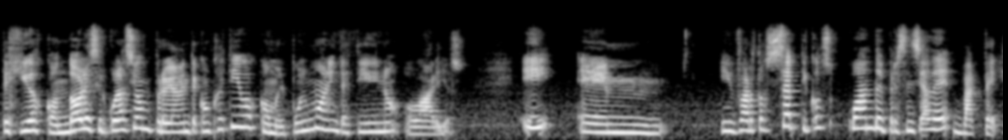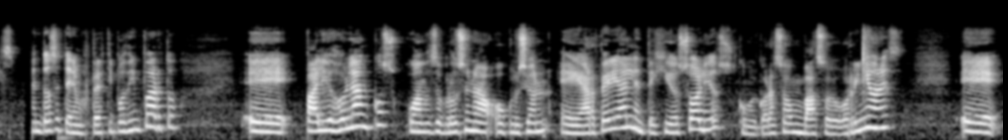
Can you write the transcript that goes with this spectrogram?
tejidos con doble circulación previamente congestivos como el pulmón, intestino, ovarios. Y em, infartos sépticos cuando hay presencia de bacterias. Entonces tenemos tres tipos de infarto. Eh, pálidos o blancos cuando se produce una oclusión eh, arterial en tejidos sólidos como el corazón, vaso o riñones. Eh,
